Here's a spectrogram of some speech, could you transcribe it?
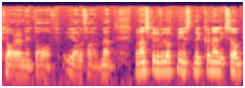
klarar han inte av i alla fall. Men, men han skulle väl åtminstone kunna liksom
